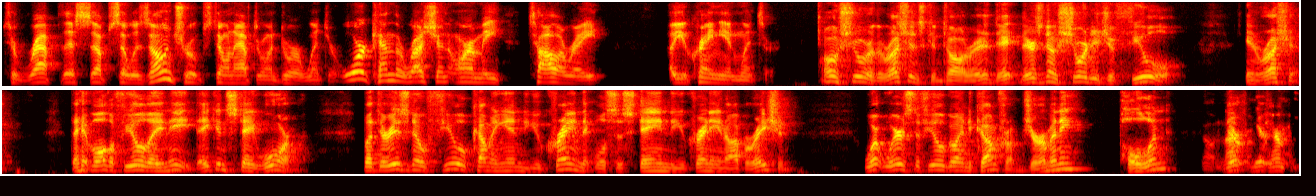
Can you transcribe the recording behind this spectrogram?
to wrap this up so his own troops don't have to endure winter? Or can the Russian army tolerate a Ukrainian winter? Oh, sure. The Russians can tolerate it. They, there's no shortage of fuel in Russia. They have all the fuel they need. They can stay warm. But there is no fuel coming into Ukraine that will sustain the Ukrainian operation. Where, where's the fuel going to come from? Germany? Poland? No, not they're, from they're, Germany.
